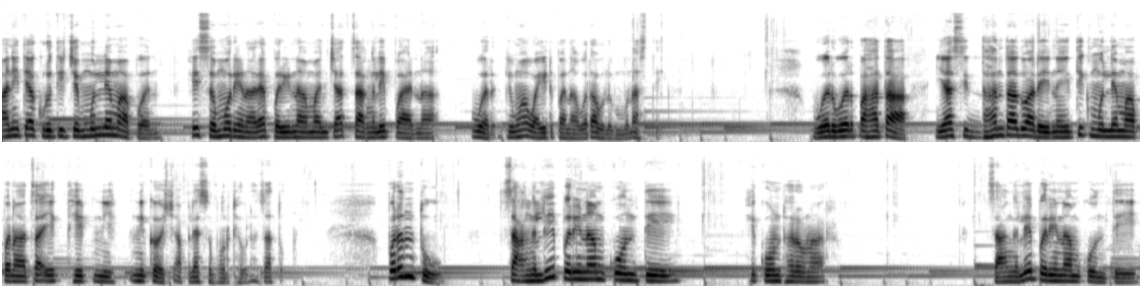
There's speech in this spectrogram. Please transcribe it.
आणि त्या कृतीचे मूल्यमापन हे समोर येणाऱ्या परिणामांच्या वर किंवा वाईटपणावर अवलंबून असते. वर वर पाहता या सिद्धांताद्वारे नैतिक मूल्यमापनाचा एक थेट नि निकष आपल्यासमोर ठेवला जातो. परंतु चांगले परिणाम कोणते? हे कोण ठरवणार? चांगले परिणाम कोणते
